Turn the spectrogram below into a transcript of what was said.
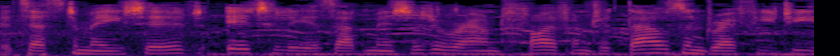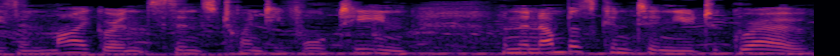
It's estimated Italy has admitted around 500,000 refugees and migrants since 2014, and the numbers continue to grow.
